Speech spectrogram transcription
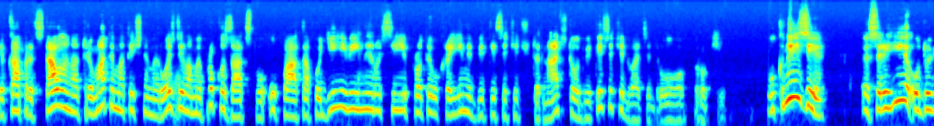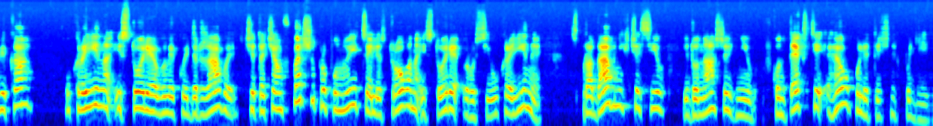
яка представлена трьома тематичними розділами про козацтво, УПА та події війни Росії проти України 2014-2022 років. У книзі Сергія Удовіка Україна Історія Великої Держави читачам вперше пропонується ілюстрована історія Русі України з прадавніх часів і до наших днів в контексті геополітичних подій.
